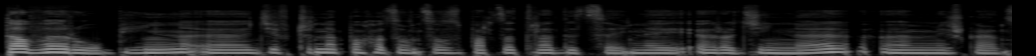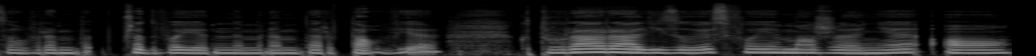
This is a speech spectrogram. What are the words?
Towę Rubin, y, dziewczynę pochodzącą z bardzo tradycyjnej rodziny, y, mieszkającą w, w przedwojennym Rembertowie, która realizuje swoje marzenie o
